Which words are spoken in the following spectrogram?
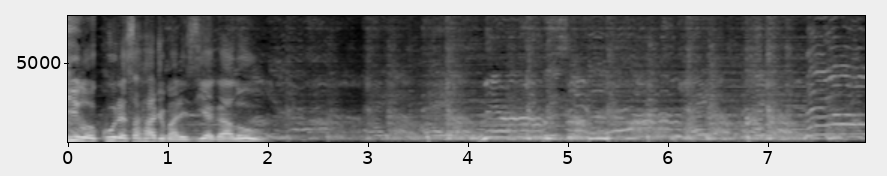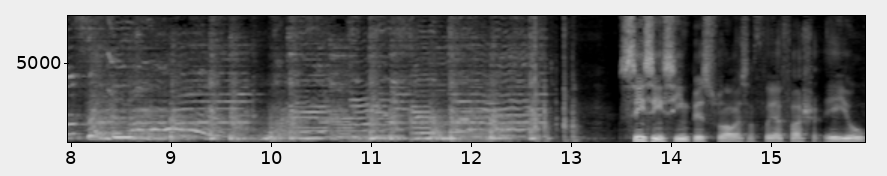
Que loucura essa rádio Maresia Galo! Sim, sim, sim, pessoal, essa foi a faixa AO.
